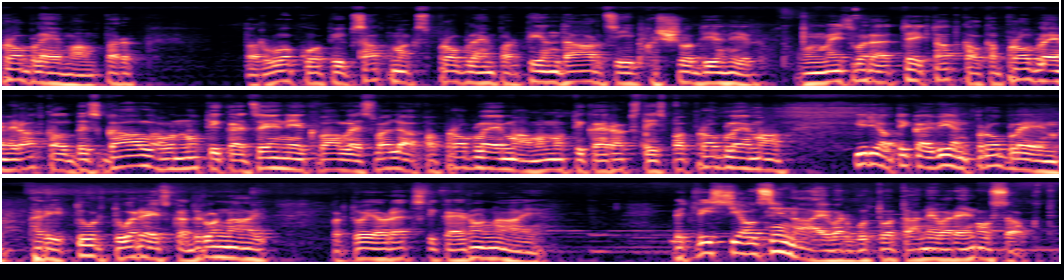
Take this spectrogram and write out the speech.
problēmām, par par lokopības atmaksas problēmu, par piena dārdzību, kas šodien ir. Un mēs varētu teikt, atkal, ka problēma ir atkal bez gala, un nu tikai dzēnieki vēlēs vaļā par problēmām, un nu tikai rakstīs par problēmām. Ir jau tikai viena problēma, arī tur, toreiz, kad runāju, par to jau redz tikai runāja. Bet visi jau zināja, varbūt to tā nevarēja nosaukt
